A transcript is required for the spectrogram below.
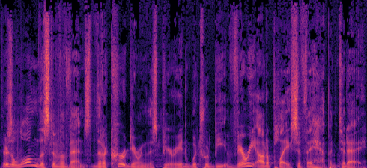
There's a long list of events that occurred during this period which would be very out of place if they happened today.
